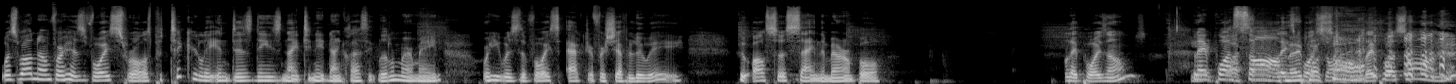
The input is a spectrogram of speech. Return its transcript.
Was well known for his voice roles, particularly in Disney's 1989 classic Little Mermaid, where he was the voice actor for Chef Louis, who also sang the memorable Les Poissons. Les poissons. Les Les Poissons. Poissons. Les Poissons.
